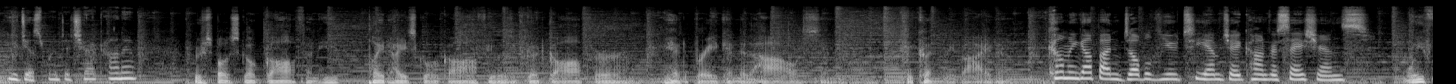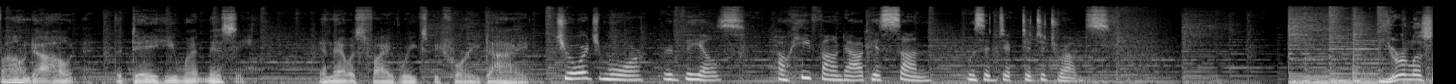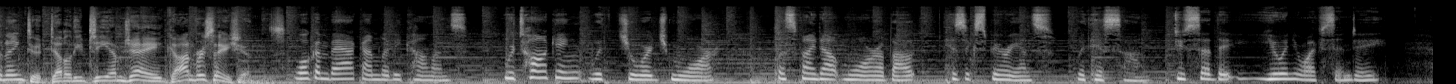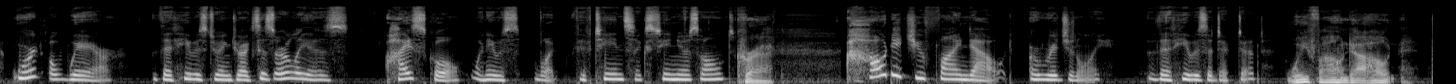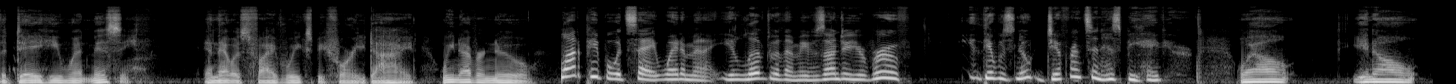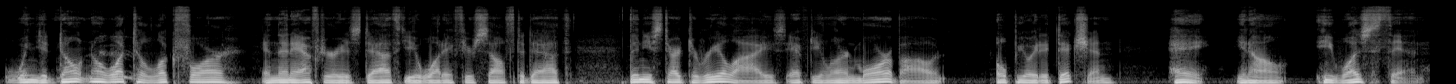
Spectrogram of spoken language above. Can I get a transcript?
You just went to check on him? We were supposed to go golf, and he played high school golf. He was a good golfer. We had to break into the house, and we couldn't revive him. Coming up on WTMJ Conversations. We found out the day he went missing, and that was five weeks before he died. George Moore reveals how he found out his son was addicted to drugs. You're listening to WTMJ Conversations. Welcome back. I'm Libby Collins. We're talking with George Moore. Let's find out more about his experience with his son. You said that you and your wife, Cindy, weren't aware that he was doing drugs as early as high school when he was, what, 15, 16 years old? Correct. How did you find out originally that he was addicted? We found out the day he went missing, and that was five weeks before he died. We never knew. A lot of people would say, wait a minute, you lived with him, he was under your roof. There was no difference in his behavior. Well, you know, when you don't know what to look for, and then after his death, you what if yourself to death, then you start to realize after you learn more about opioid addiction, hey, you know, he was thin.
